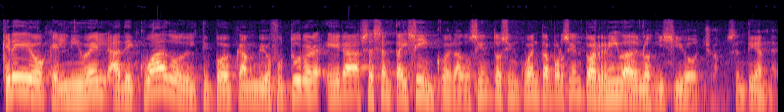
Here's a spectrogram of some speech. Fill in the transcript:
creo que el nivel adecuado del tipo de cambio futuro era 65, era 250% arriba de los 18, ¿se entiende?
